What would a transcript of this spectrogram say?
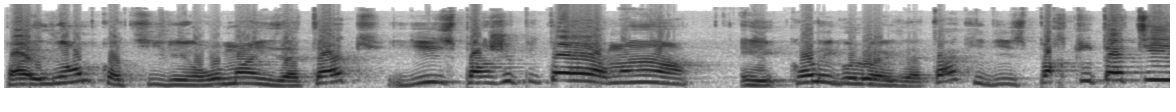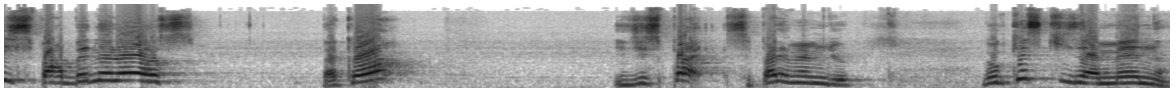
Par exemple, quand les Romains ils attaquent, ils disent par Jupiter, nan, nan. et quand les Gaulois ils attaquent, ils disent par Toutatis, par Bénélos. D'accord? Ils disent pas, c'est pas les mêmes dieux. Donc qu'est-ce qu'ils amènent?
